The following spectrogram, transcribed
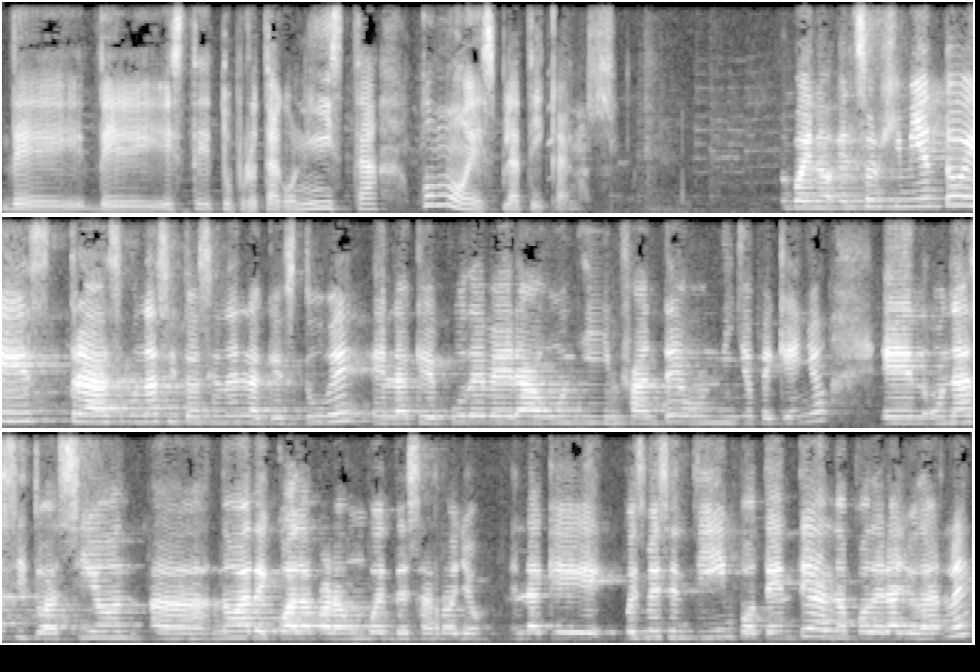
de, de este tu protagonista? ¿Cómo es? Platícanos. Bueno, el surgimiento es tras una situación en la que estuve, en la que pude ver a un infante, un niño pequeño, en una situación uh, no adecuada para un buen desarrollo, en la que pues me sentí impotente al no poder ayudarle,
